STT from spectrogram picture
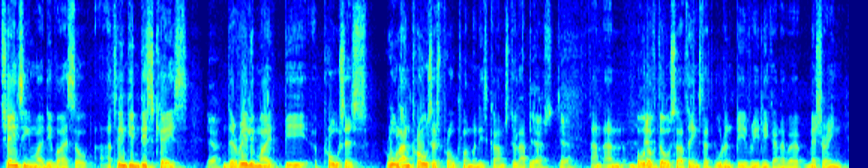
changing my device. So I think in this case, Yeah. there really might be a process, rule and process problem when it comes to laptops. yeah, And, and both of those are things that wouldn't be really kind of a measuring,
